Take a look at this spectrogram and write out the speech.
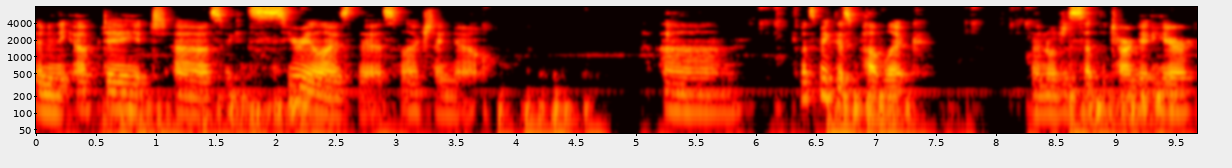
Then in the update, uh, so we can serialize this. Well, actually, no. Um, let's make this public. And we'll just set the target here.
